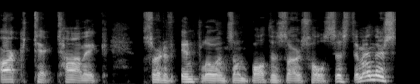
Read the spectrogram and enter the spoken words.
architectonic sort of influence on Balthasar's whole system. And there's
